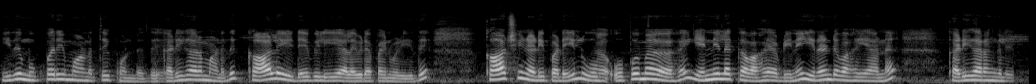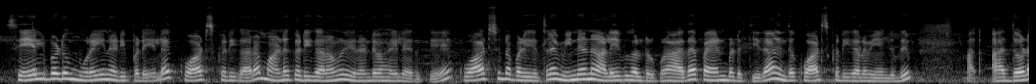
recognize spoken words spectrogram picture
இது முப்பரிமாணத்தை கொண்டது. கடிகாரமானது கால இடைவெளியை அளவிட பயன்படுகிறது. காட்சியின் அடிப்படையில் ஒப்புமை வகை எண்ணிலக்க வகை அப்படின்னு இரண்டு வகையான கடிகாரங்கள் செயல்படும் முறையின் அடிப்படையில் குவாட்ஸ் கடிகாரம் அணு கடிகாரம்னு இரண்டு வகையில் இருக்குது குவாட்ஸ்ன்ற படிகத்தில் மின்னணு அலைவுகள் இருக்கும் அதை பயன்படுத்தி தான் இந்த குவாட்ஸ் கடிகாரம் இயங்குது. அதோட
